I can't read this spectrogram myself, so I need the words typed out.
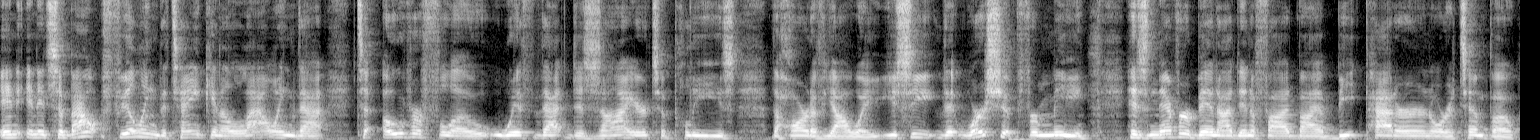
And, and it's about filling the tank and allowing that to overflow with that desire to please the heart of Yahweh. You see, that worship for me has never been identified by a beat pattern or a tempo.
